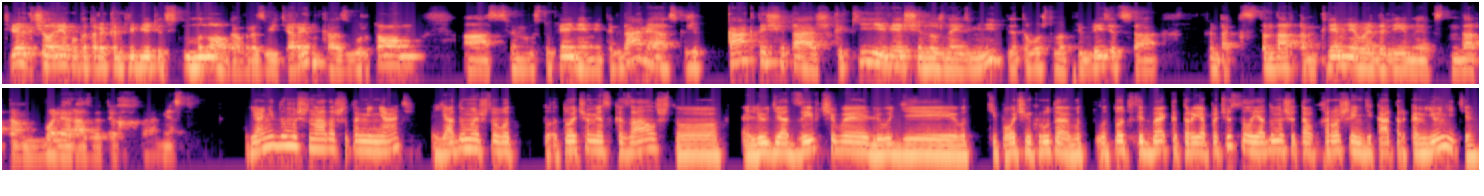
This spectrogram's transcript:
Тебе как человеку, который контрибьютит много в развитие рынка, с гуртом, а, со своими выступлениями и так далее, скажи, как ты считаешь, какие вещи нужно изменить для того, чтобы приблизиться так, к стандартам Кремниевой долины, к стандартам более развитых э, мест? Я не думаю, что надо что-то менять. Я думаю, что вот то, о чем я сказал, что люди отзывчивые, люди, вот, типа, очень круто, вот, вот тот фидбэк, который я почувствовал, я думаю, что это хороший индикатор комьюнити.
